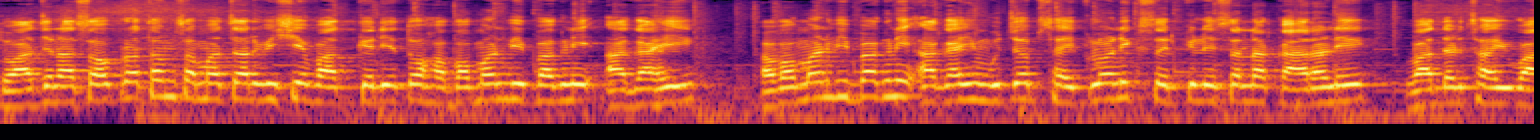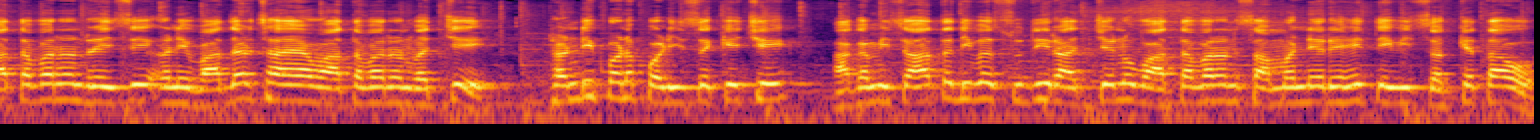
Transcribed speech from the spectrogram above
તો આજના સૌપ્રથમ સમાચાર વિશે વાત કરીએ તો હવામાન વિભાગની આગાહી. હવામાન વિભાગની આગાહી મુજબ સાયક્લોનિક સર્ક્યુલેશનના કારણે વાદળછાયું વાતાવરણ રહેશે અને વાદળછાયા વાતાવરણ વચ્ચે ઠંડી પણ પડી શકે છે. આગામી સાત દિવસ સુધી રાજ્યનું વાતાવરણ સામાન્ય રહે તેવી શક્યતાઓ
